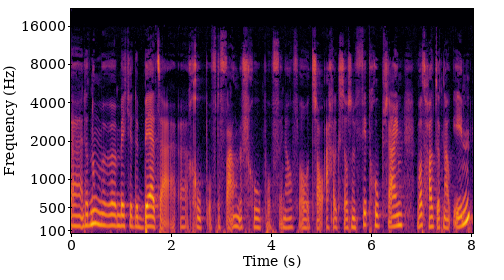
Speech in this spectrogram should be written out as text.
uh, dat noemen we een beetje de beta-groep of de foundersgroep. Of in geval, het zal eigenlijk zelfs een VIP-groep zijn. Wat houdt dat nou in?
